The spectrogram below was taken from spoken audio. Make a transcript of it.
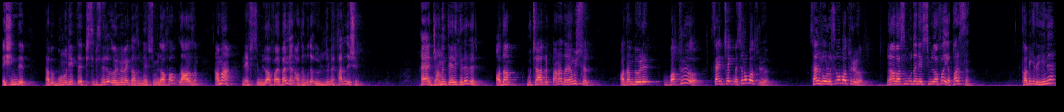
E şimdi tabi bunu deyip de pisi pisine de ölmemek lazım. Nefsi müdafaa lazım. Ama nefsi müdafaa yaparken adamı da öldürme kardeşim. He canın tehlikededir. Adam bıçağı gırtlağına dayamıştır. Adam böyle batırıyor. Sen çekmesen o batırıyor. Sen zorluyorsun o batırıyor. Ne yaparsın burada nefsi müdafaa yaparsın. Tabii ki de yine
